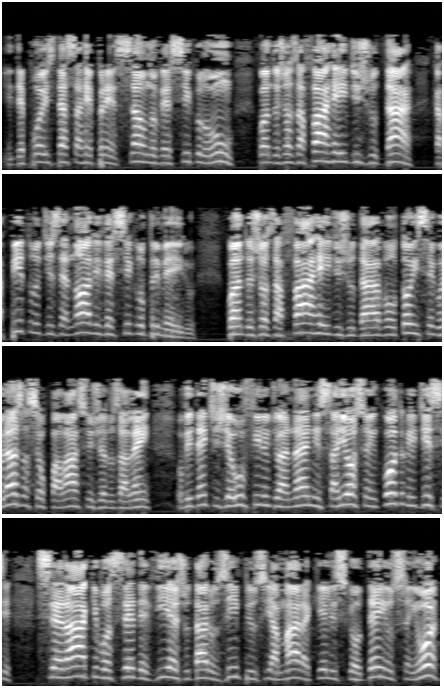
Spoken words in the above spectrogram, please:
E depois dessa repreensão, no versículo 1, quando Josafá, rei de Judá, capítulo 19, versículo 1, quando Josafá, rei de Judá, voltou em segurança ao seu palácio em Jerusalém, o vidente Jeú, filho de Anani, saiu ao seu encontro e lhe disse, será que você devia ajudar os ímpios e amar aqueles que odeiam o Senhor?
